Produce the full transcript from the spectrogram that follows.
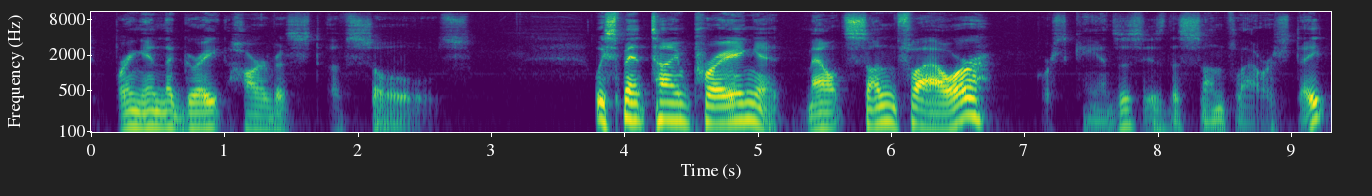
to bring in the great harvest of souls. We spent time praying at Mount Sunflower. Of course, Kansas is the sunflower state.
